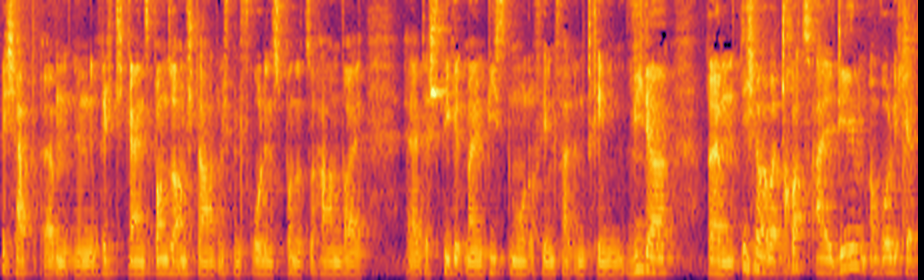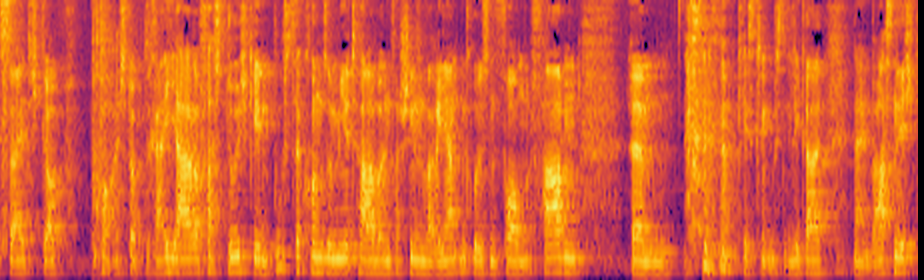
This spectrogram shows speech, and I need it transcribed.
Ich habe ähm, einen richtig geilen Sponsor am Start und ich bin froh, den Sponsor zu haben, weil äh, der spiegelt meinen Beast Mode auf jeden Fall im Training wieder. Ähm, ich habe aber trotz all dem, obwohl ich jetzt seit, ich glaube, ich glaube drei Jahre fast durchgehend Booster konsumiert habe in verschiedenen Varianten, Größen, Formen und Farben. Ähm, okay, es klingt ein bisschen illegal. Nein, war es nicht.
